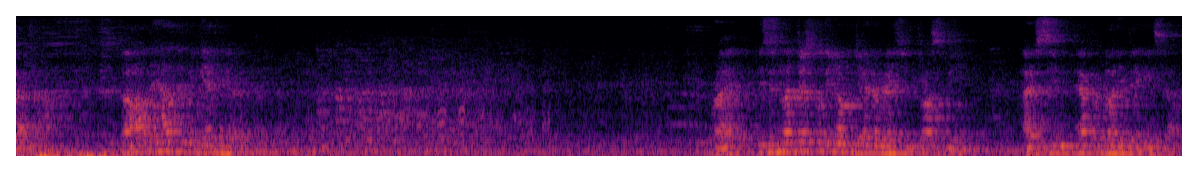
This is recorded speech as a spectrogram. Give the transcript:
Are now. So how the hell did we get here? Right? This is not just for the young generation, trust me. I've seen everybody taking selfies.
